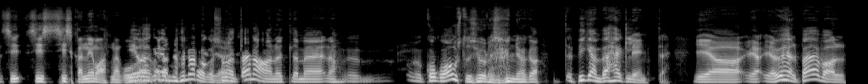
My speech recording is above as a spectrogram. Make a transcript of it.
siis, siis, siis ka nemad nagu. ma saan aru, aga sul on täna on, ütleme noh, kogu austuse juures on ju, aga pigem vähe kliente ja, ja, ja ühel päeval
